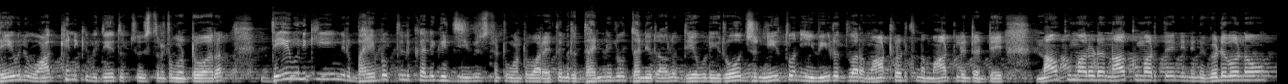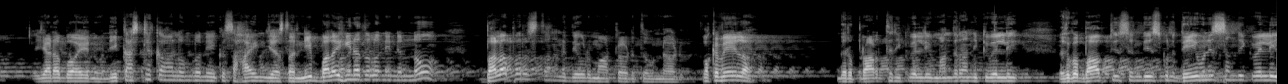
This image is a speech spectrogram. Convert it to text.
దేవుని వాక్యానికి విధేయత చూస్తున్నటువంటి వారా దేవునికి మీరు భయభక్తులు కలిగి జీవిస్తున్నటువంటి వారైతే మీరు ధన్యులు ధన్యురాలు. దేవుడు ఈరోజు రోజు నీతో ఈ వీడియో ద్వారా మాట్లాడుతున్న మాటలు ఏంటంటే నా కుమారుడు నా కుమార్తె నేను నిన్ను విడవను ఎడబాయను. నీ కష్టకాలంలో నీకు సహాయం చేస్తాను. నీ బలహీనతలో నేను నిన్ను బలపరుస్తానని దేవుడు మాట్లాడుతూ ఉన్నాడు. ఒకవేళ మీరు ప్రార్థనకి వెళ్ళి మందిరానికి వెళ్ళి ఎదుగో బాప్తీసం తీసుకుని దేవుని సంధికి వెళ్ళి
